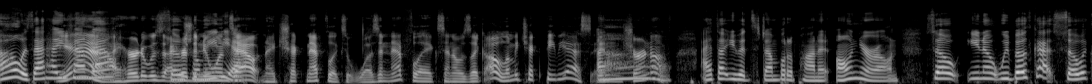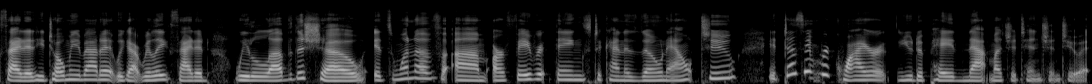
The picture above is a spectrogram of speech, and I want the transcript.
Oh, is that how you yeah, found out? Yeah i heard it was. I heard the Social new one's media. out, and I checked Netflix. It wasn't Netflix, and I was like, "Oh, let me check PBS." And sure Oh, enough, I thought you had stumbled upon it on your own. So, you know, we both got so excited. He told me about it. We got really excited. We love the show. It's one of um, our favorite things to kind of zone out to. It doesn't require you to pay that much attention to it.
